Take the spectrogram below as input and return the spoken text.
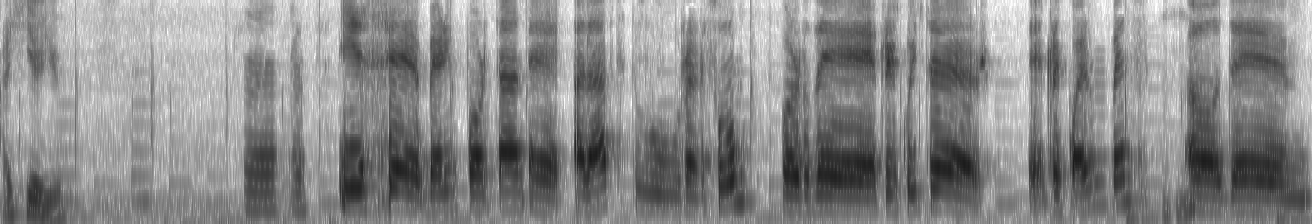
I hear you. Mm, it's uh, very important uh, adapt to resume for the recruiter uh, requirements. Mm-hmm. Uh, the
